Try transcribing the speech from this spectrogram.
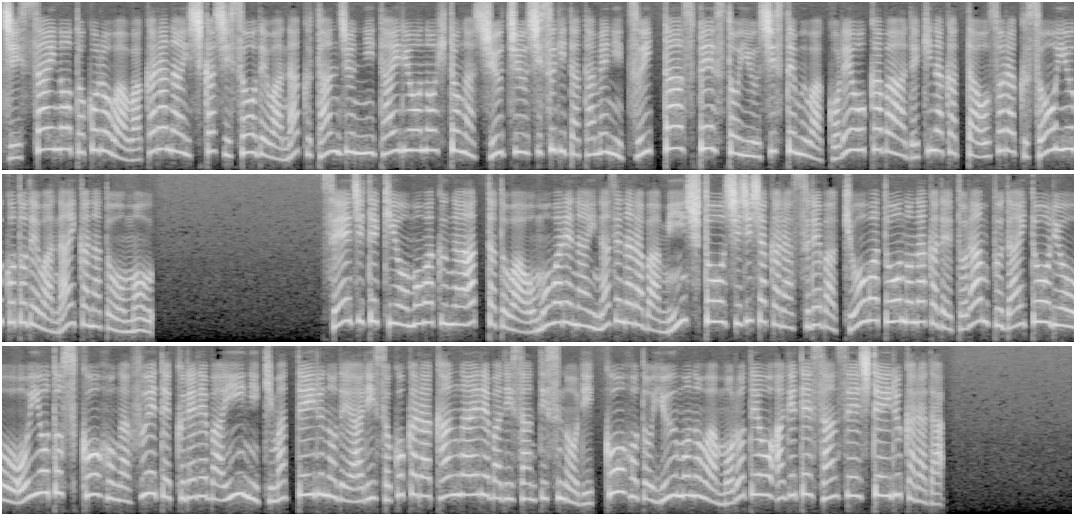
実際のところはわからないしかしそうではなく単純に大量の人が集中しすぎたためにツイッタースペースというシステムはこれをカバーできなかったおそらくそういうことではないかなと思う。政治的思惑があったとは思われないなぜならば民主党支持者からすれば共和党の中でトランプ大統領を追い落とす候補が増えてくれればいいに決まっているのでありそこから考えればディサンティスの立候補というものはもろ手を挙げて賛成しているからだ。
